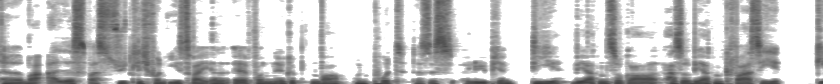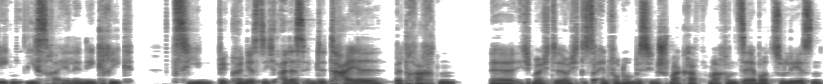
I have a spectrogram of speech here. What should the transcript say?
äh, war alles, was südlich von Israel, äh, von Ägypten war. Und Put, das ist Libyen, die werden sogar, also werden quasi gegen Israel in den Krieg ziehen. Wir können jetzt nicht alles im Detail betrachten. Äh, ich möchte euch das einfach nur ein bisschen schmackhaft machen, selber zu lesen,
